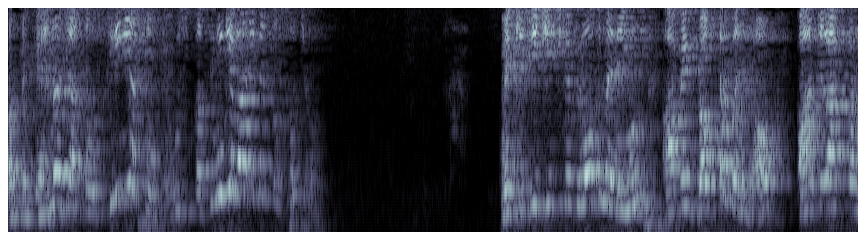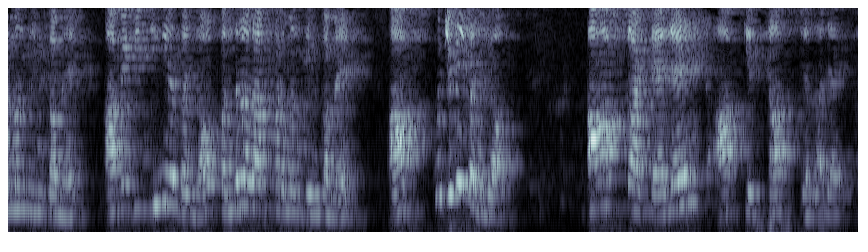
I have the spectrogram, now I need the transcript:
और मैं कहना चाहता हूँ सीरियस हो गया उस पत्नी के बारे में तो सोचो। मैं किसी चीज़ के विरोध में नहीं हूँ। आप एक डॉक्टर बन जाओ, पाँच लाख पर मंथ इनकम है। आप एक इंजीनियर बन जाओ, पंद्रह लाख पर मंथ इनकम है। आप कुछ भी बन जाओ। आपका टैलेंट आपके साथ चला जाएगा।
